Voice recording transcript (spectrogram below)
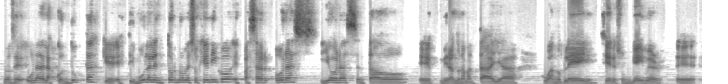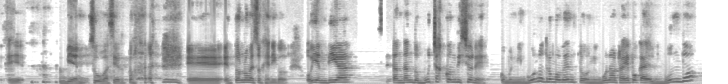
Entonces, una de las conductas que estimula el entorno besogénico es pasar horas y horas sentado eh, mirando una pantalla, jugando Play, si eres un gamer, eh, eh, también suba, ¿cierto? eh, entorno mesogénico. Hoy en día se están dando muchas condiciones, como en ningún otro momento, en ninguna otra época del mundo,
